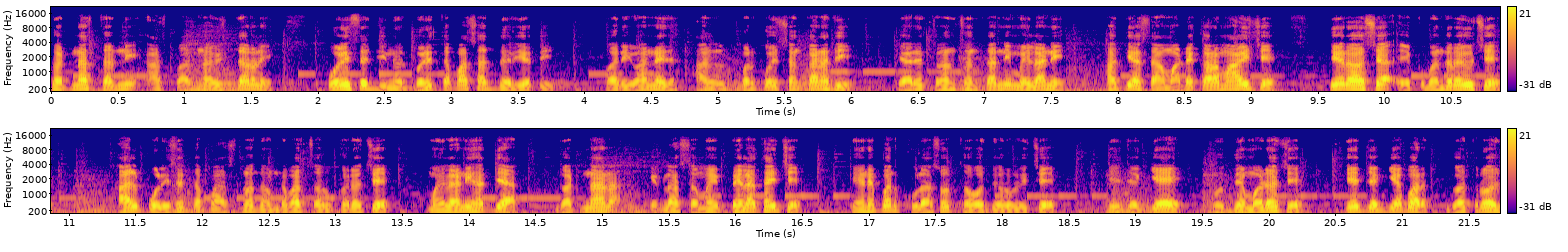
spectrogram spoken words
ઘટના સ્થળની આસપાસના વિસ્તારોની પોલીસે ઝીણવટભરી તપાસ હાથ ધરી હતી. પરિવારને હાલ પર કોઈ શંકા નથી. ત્યારે ત્રણ સંતાનની મહિલાની હત્યા શા માટે કરવામાં આવી છે? તે રહસ્ય એકબંધ રહ્યું છે. હાલ પોલીસે તપાસનો ધમધમાટ શરૂ કર્યો છે. મહિલાની હત્યા ઘટનાના કેટલા સમય પહેલા થઈ છે, તેને પણ ખુલાસો થવો જરૂરી છે. જે જગ્યાએ મૃતદેહ મળ્યો છે, તે જગ્યા પર ગત રોજ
